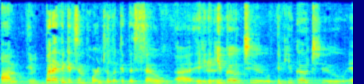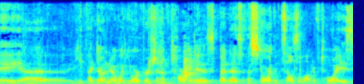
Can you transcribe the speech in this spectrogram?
Um, right. But I think it's important to look at this. So uh, if, if, you go to if you go to a uh, I don't know what your version of Target is, but a, a, store that sells a lot of toys,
